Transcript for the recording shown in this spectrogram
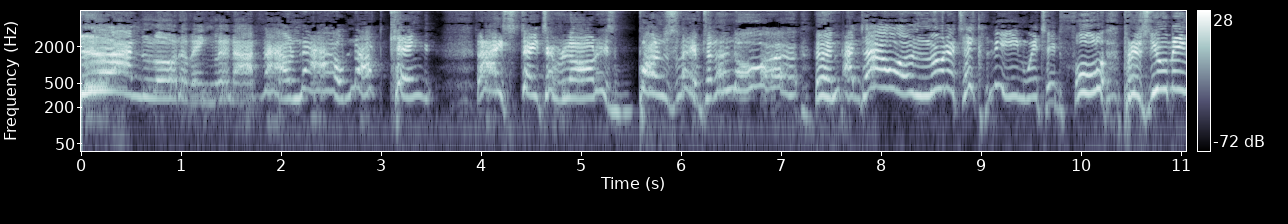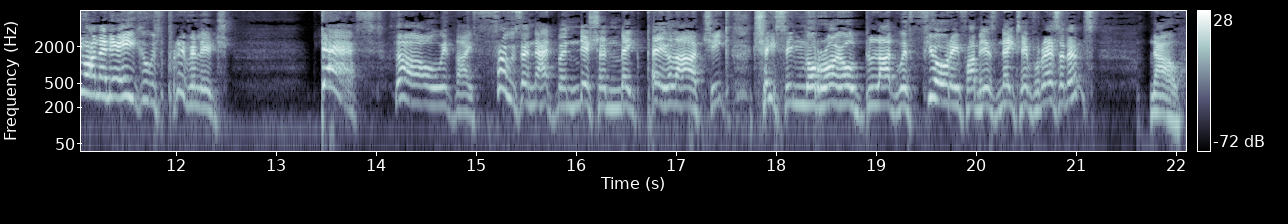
Landlord of England art thou now, not king. Thy state of law is bondslave to the law, and, and thou a lunatic, lean-witted fool, presuming on an ague's privilege. Darest thou with thy frozen admonition make pale our cheek, chasing the royal blood with fury from his native residence? Now,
